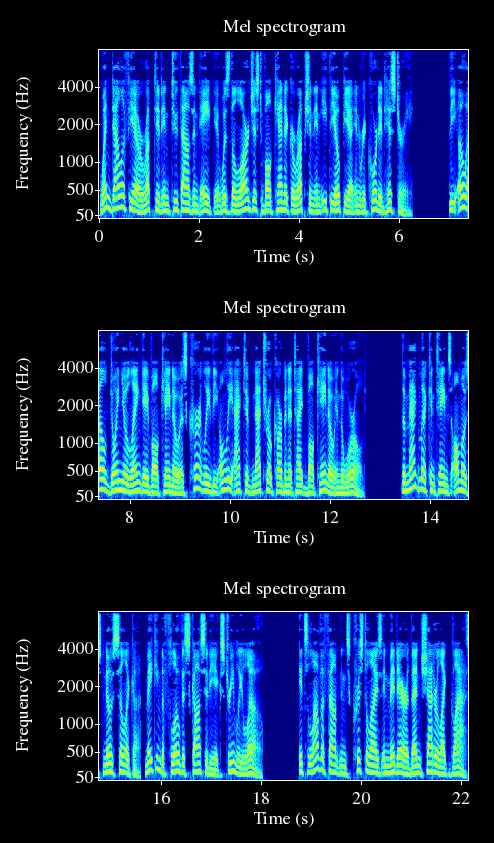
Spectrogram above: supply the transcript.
When Dalaffilla erupted in 2008 it was the largest volcanic eruption in Ethiopia in recorded history. The Ol Doinyo Lengai volcano is currently the only active natrocarbonatite volcano in the world. The magma contains almost no silica, making the flow viscosity extremely low. Its lava fountains crystallize in midair then shatter like glass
